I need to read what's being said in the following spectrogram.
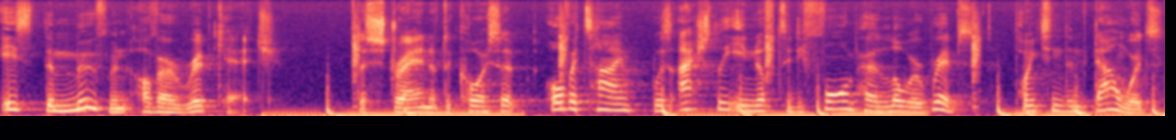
is the movement of her rib cage. The strain of the corset over time was actually enough to deform her lower ribs, pointing them downwards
